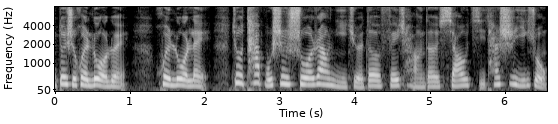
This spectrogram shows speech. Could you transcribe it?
对是会落泪，会落泪。就它不是说让你觉得非常的消极，它是一种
